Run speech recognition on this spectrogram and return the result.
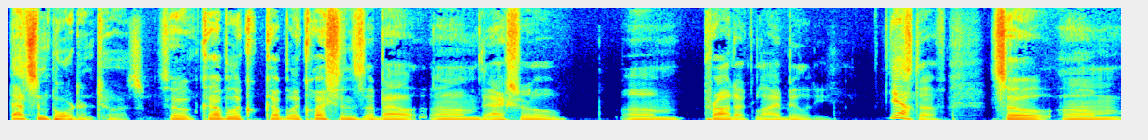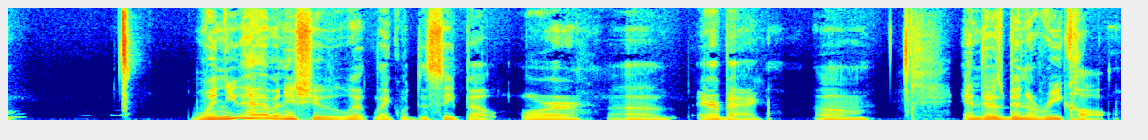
that's important to us. So a couple of couple of questions about um, the actual um, product liability yeah. stuff. So um, when you have an issue with like with the seatbelt or uh, airbag, um, and there's been a recall,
